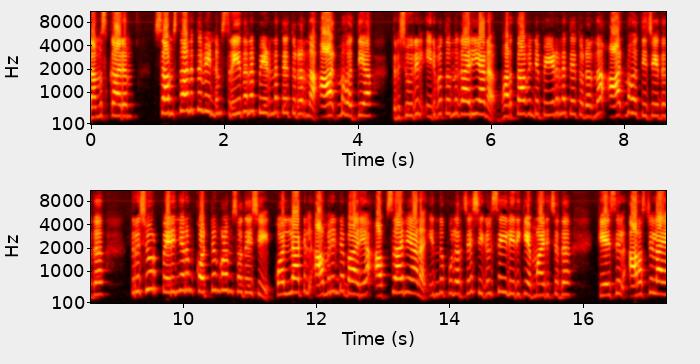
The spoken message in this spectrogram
നമസ്കാരം. സംസ്ഥാനത്ത് വീണ്ടും സ്ത്രീധന പീഡനത്തെ തുടർന്ന് ആത്മഹത്യ. തൃശൂരിൽ ഇരുപത്തൊന്നുകാരിയാണ് ഭർത്താവിന്റെ പീഡനത്തെ തുടർന്ന് ആത്മഹത്യ ചെയ്തത്. തൃശൂർ പെരിഞ്ഞനം കൊറ്റംകുളം സ്വദേശി കൊല്ലാട്ടിൽ അമലിന്റെ ഭാര്യ അഫ്സാനെയാണ് ഇന്ന് പുലർച്ചെ ചികിത്സയിലിരിക്കെ മരിച്ചത്. കേസിൽ അറസ്റ്റിലായ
